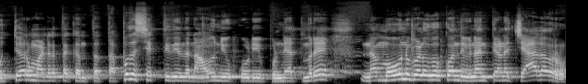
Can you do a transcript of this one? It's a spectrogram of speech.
ಮುತ್ಯವ್ರು ಮಾಡಿರ್ತಕ್ಕಂಥ ತಪ್ಪದ ಶಕ್ತಿಯಿಂದ ನಾವು ನೀವು ಕೂಡಿ ಪುಣ್ಯಾತ್ಮರೇ, ನಮ್ಮ ಮೌನ ಬೆಳಗೋಕ್ಕೊಂದು ವಿನಂತಿಯನ್ನು ಚಾದವರು.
